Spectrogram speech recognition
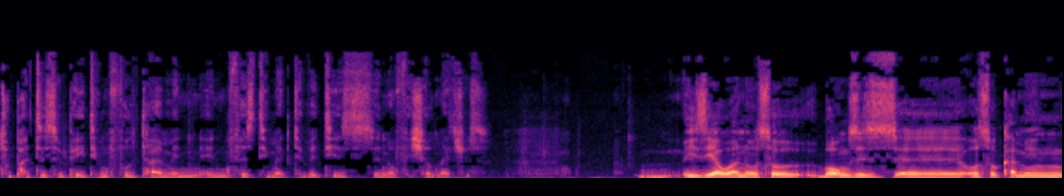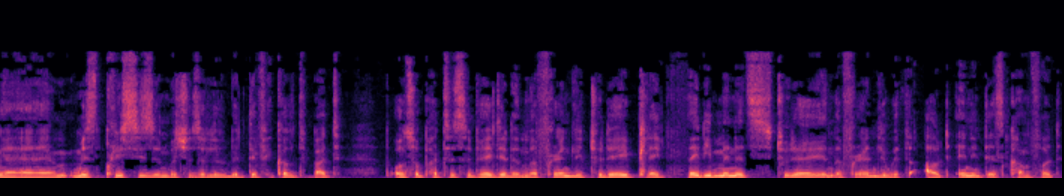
to participating full time in in first team activities in official matches easier one also. Bongs is uh, also coming, uh, missed preseason, which is a little bit difficult, but also participated in the friendly today. Played 30 minutes today in the friendly without any discomfort.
